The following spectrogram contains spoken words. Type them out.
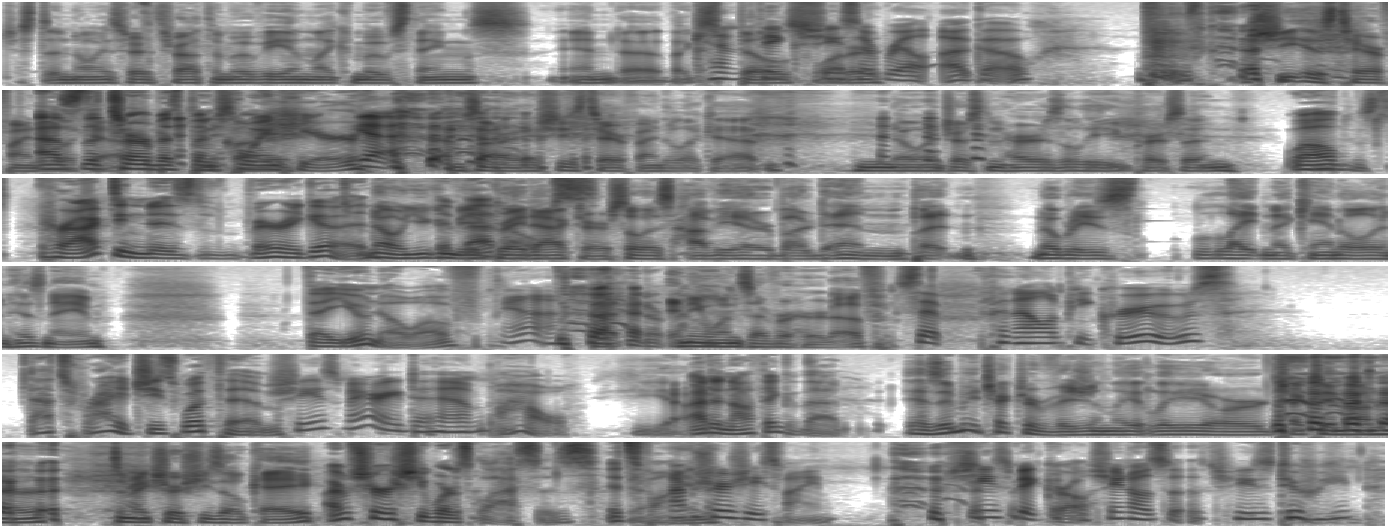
just annoys her throughout the movie and like moves things and uh, like Ken spills thinks she's water. a real uggo. she is terrifying. To As look the at. term has been I'm sorry. coined here. Yeah. I'm sorry, she's terrifying to look at. No interest in her as a leading person. Well, Just- her acting is very good. no, you can be a great helps. actor. So is Javier Bardem, but nobody's lighting a candle in his name that you know of. Yeah. I don't know. anyone's ever heard of. Except Penelope Cruz. That's right. She's with him. She's married to him. Wow. Yeah. I did not think of that. Has anybody checked her vision lately or checked in on her to make sure she's okay? I'm sure she wears glasses. It's fine. I'm sure she's fine. She's a big girl. She knows what she's doing.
